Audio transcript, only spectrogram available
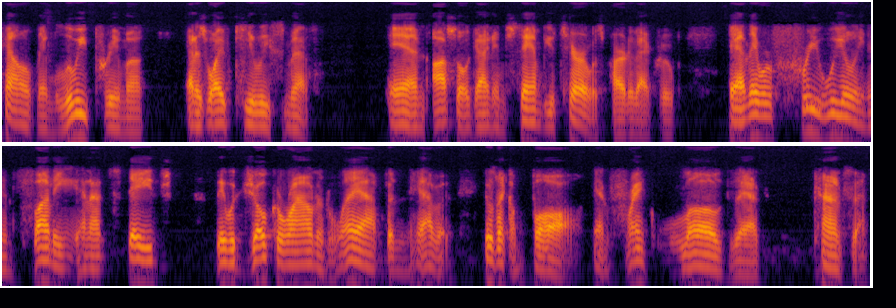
talent named Louis Prima and his wife Keely Smith. And also a guy named Sam Butera was part of that group. And they were freewheeling and funny and on stage they would joke around and laugh and have it. It was like a ball. And Frank loved that concept.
